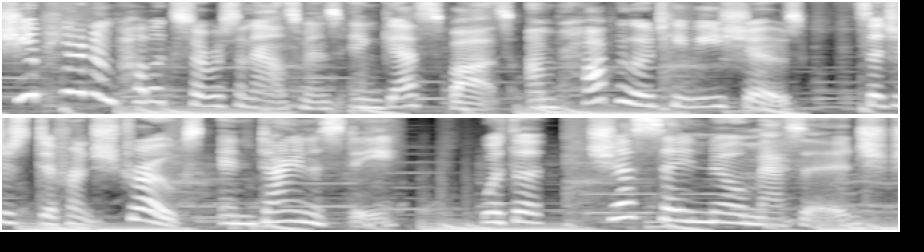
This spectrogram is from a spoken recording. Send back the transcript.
She appeared in public service announcements and guest spots on popular TV shows such as Diff'rent Strokes and Dynasty, with a just say no message.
